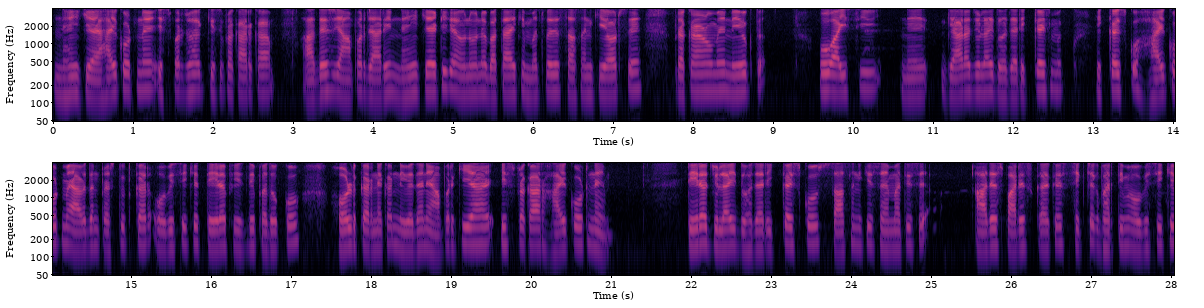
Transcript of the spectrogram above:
नहीं किया है। हाईकोर्ट ने इस पर जो है किसी प्रकार का आदेश यहाँ पर जारी नहीं किया ठीक है, उन्होंने बताया कि मध्य प्रदेश शासन की ओर से प्रकरणों में नियुक्त ओआईसी ने 11 जुलाई 2021 में इक्कीस को हाईकोर्ट में आवेदन प्रस्तुत कर ओबीसी के तेरह फ़ीसदी पदों को होल्ड करने का निवेदन यहाँ पर किया है। इस प्रकार हाईकोर्ट ने तेरह जुलाई 2021 को शासन की सहमति से आदेश पारित करके शिक्षक भर्ती में ओबीसी के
